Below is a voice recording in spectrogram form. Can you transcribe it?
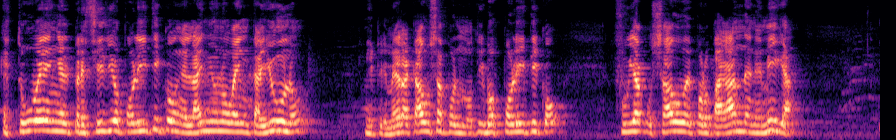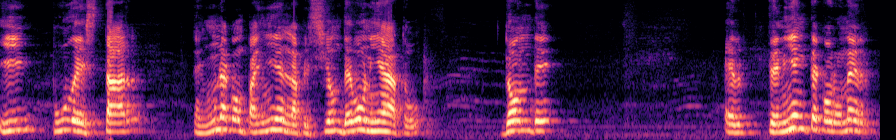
Estuve en el presidio político en el año 91, mi primera causa por motivos políticos, fui acusado de propaganda enemiga y pude estar en una compañía en la prisión de Boniato, donde el teniente coronel,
